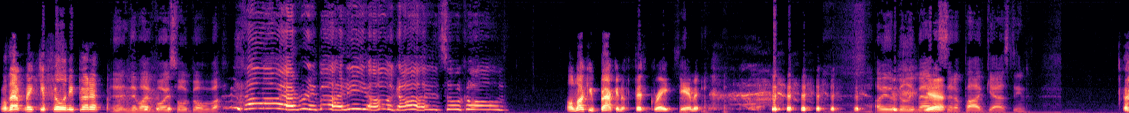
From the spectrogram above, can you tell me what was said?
Will that make you feel any better? And then my voice will go about, "Hello, everybody! Oh my God, it's so cold." I'll knock you back into fifth grade. Damn it. I'll be the Billy Madison of podcasting.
